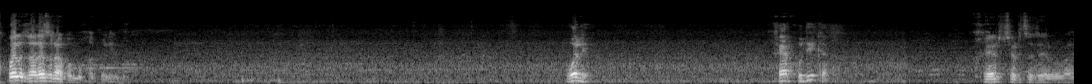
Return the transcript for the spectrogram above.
خپل غرض را په مخه کړی ما ولی خیر خو دی کنه خیر چرته دی روړا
